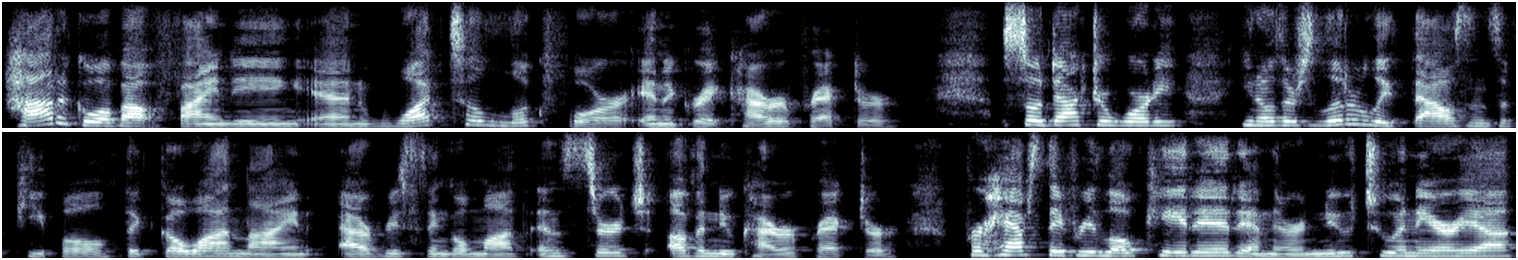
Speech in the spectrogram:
how to go about finding and what to look for in a great chiropractor. So, Dr. Wardie, you know, there's literally thousands of people that go online every single month in search of a new chiropractor. Perhaps they've relocated and they're new to an area,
